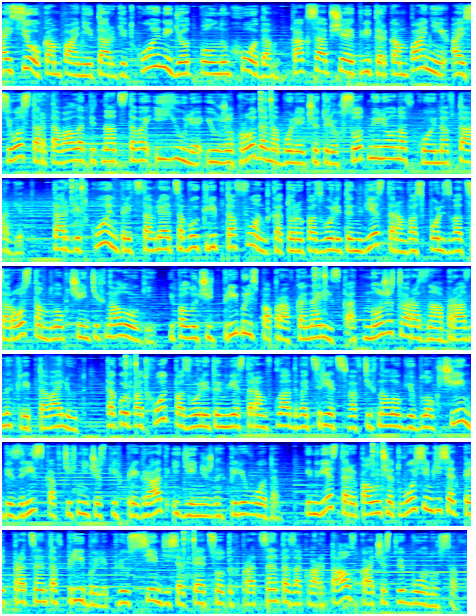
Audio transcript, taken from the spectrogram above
ICO компании Target Coin идет полным ходом. Как сообщает твиттер компании, ICO стартовала 15 июля и уже продано более 400 миллионов коинов Target. Target Coin представляет собой криптофонд, который позволит инвесторам воспользоваться ростом блокчейн-технологий и получить прибыль с поправкой на риск от множества разнообразных криптовалют. Такой подход позволит инвесторам вкладывать средства в технологию блокчейн без рисков, технических преград и денежных переводов. Инвесторы получат 85% прибыли плюс 75% за квартал в качестве бонусов.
